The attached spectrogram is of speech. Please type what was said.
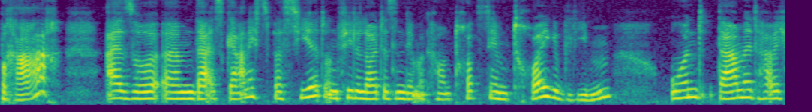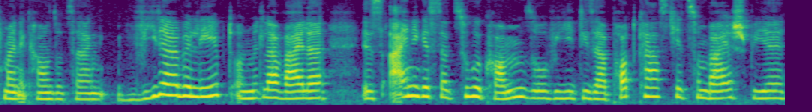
brach. Also ähm, da ist gar nichts passiert und viele Leute sind dem Account trotzdem treu geblieben. Und damit habe ich meinen Account sozusagen wiederbelebt und mittlerweile ist einiges dazugekommen, so wie dieser Podcast hier zum Beispiel,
